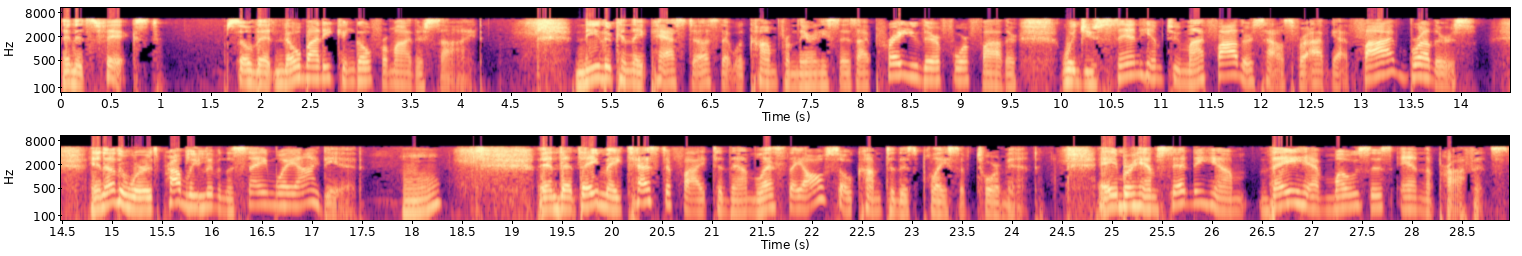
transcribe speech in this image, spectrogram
and it's fixed, so that nobody can go from either side. Neither can they pass to us that would come from there. And he says, I pray you therefore, Father, would you send him to my father's house? For I've got five brothers. In other words, probably living the same way I did. Hmm? And that they may testify to them, lest they also come to this place of torment. Abraham said to him, They have Moses and the prophets.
